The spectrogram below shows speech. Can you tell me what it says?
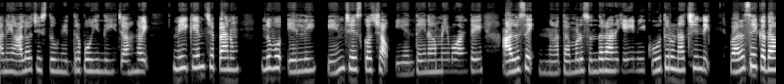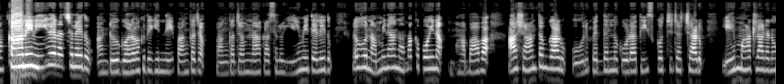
అని ఆలోచిస్తూ నిద్రపోయింది జాహ్నవి. నీకేం చెప్పాను? నువ్వు ఎల్లి ఏం చేసుకొచ్చావు? ఎంతైనా మేము అంటే అలసే. నా తమ్ముడు సుందరానికి నీ కూతురు నచ్చింది. వరసే కదా? కానీ నీరే నచ్చలేదు అంటూ గొడవకు దిగింది పంకజం. పంకజం నాకు అసలు ఏమీ తెలీదు. నువ్వు నమ్మినా నమ్మకపోయినా మా బావ ఆ శాంతం గాడు ఊరి పెద్దలను కూడా తీసుకొచ్చి చచ్చాడు. ఏం మాట్లాడను?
